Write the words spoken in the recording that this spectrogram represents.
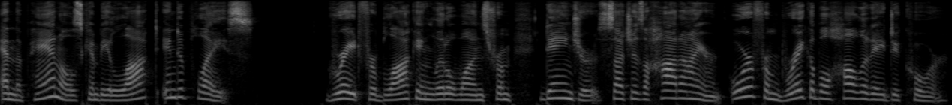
and the panels can be locked into place. Great for blocking little ones from dangers such as a hot iron or from breakable holiday decor.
